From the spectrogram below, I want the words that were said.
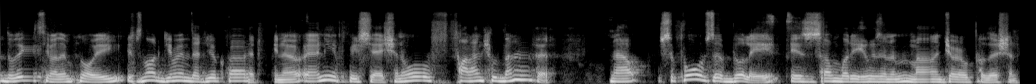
the, victim or the employee is not given that due credit, you know, any appreciation or financial benefit. Now, suppose the bully is somebody who's in a managerial position.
